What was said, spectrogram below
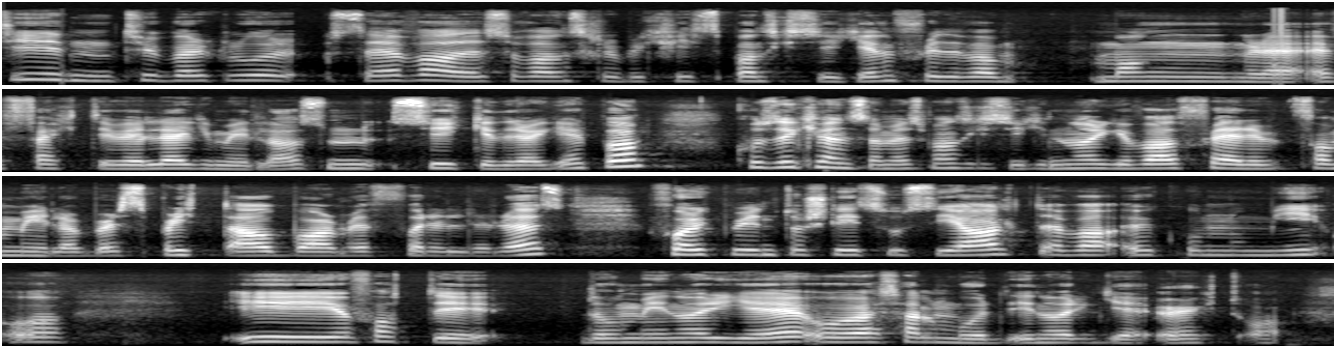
siden tuberkulose var det så vanskelig å bli kvitt spanskesyken fordi det var mangle effektive legemidler som syken reagerte på. Konsekvenser med spanskesyken i Norge var at flere familier ble splitta og barn ble foreldreløse. Folk begynte å slite sosialt, det var økonomi og i fattigdom i Norge, og selvmord i Norge økte òg.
